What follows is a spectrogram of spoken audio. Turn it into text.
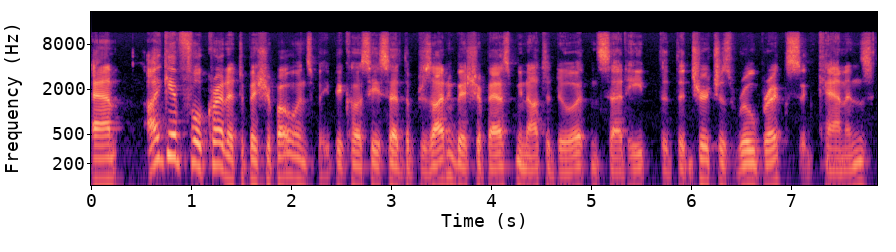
And I give full credit to Bishop Owensby because he said the presiding bishop asked me not to do it and said he that the church's rubrics and canons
